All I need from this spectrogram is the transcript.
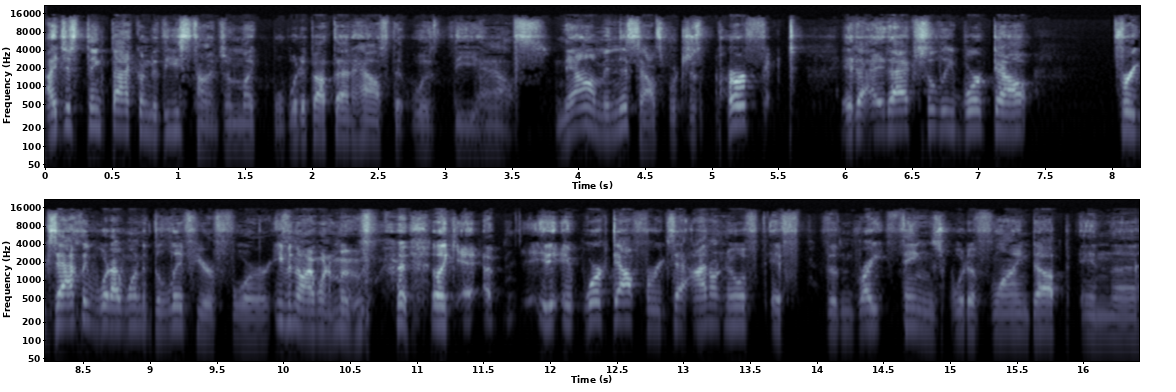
I just think back onto these times. I'm like, well, what about that house that was the house? Now I'm in this house, which is perfect. It, it actually worked out for exactly what I wanted to live here for, even though I want to move. like it, it, worked out for exact. I don't know if if the right things would have lined up in the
